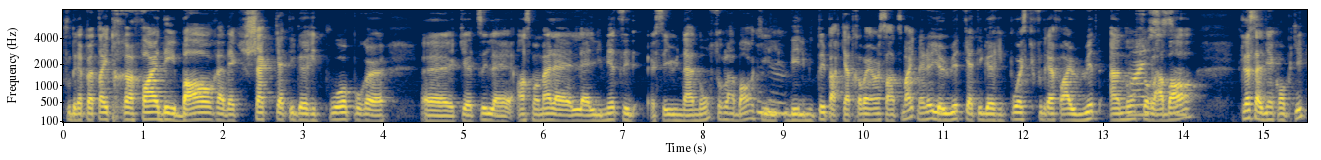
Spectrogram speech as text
faudrait peut-être refaire des barres avec chaque catégorie de poids pour euh, euh, que, tu sais, en ce moment, la, la limite, c'est une anneau sur la barre qui est Mhm. délimitée par 81 cm, mais là, il y a 8 catégories de poids. Est-ce qu'il faudrait faire 8 anneaux Ouais, sur la barre? Puis là, ça devient compliqué.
